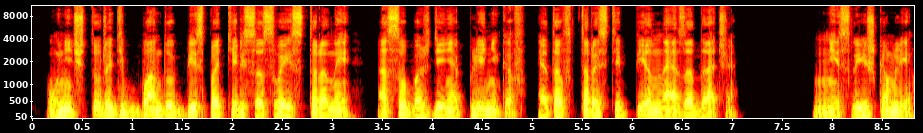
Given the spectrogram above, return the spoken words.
– уничтожить банду без потерь со своей стороны. Освобождение пленников – это второстепенная задача. Не слишком ли?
